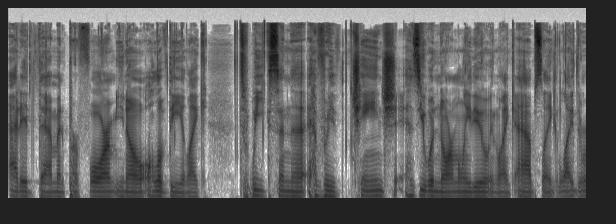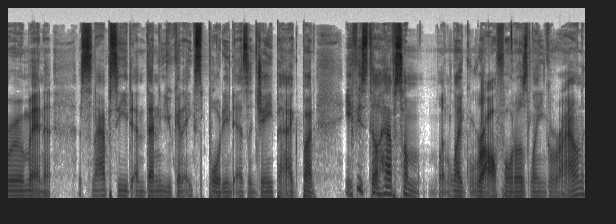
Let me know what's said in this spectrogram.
edit them and perform, you know, all of the like tweaks and uh, every change as you would normally do in like apps like Lightroom and Snapseed and then you can export it as a JPEG. But if you still have some like raw photos laying around,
